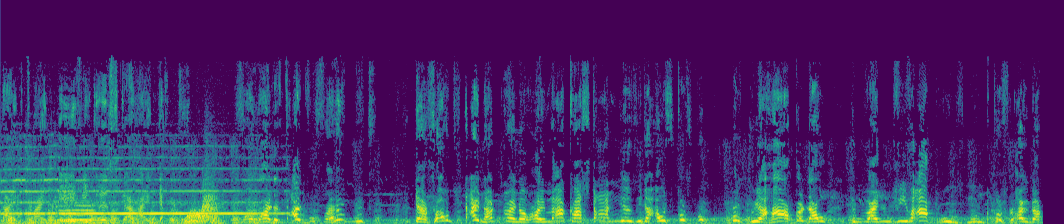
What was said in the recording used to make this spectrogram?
bleibt mein ewiges Geheimnis. Oh. Der Schornstein hat meine Rheuma-Kastanie wieder ausgespuckt und mir haargenau in meinen Privatrufmund geschleudert.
